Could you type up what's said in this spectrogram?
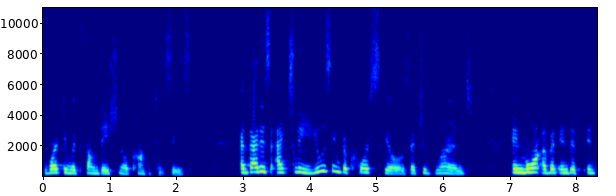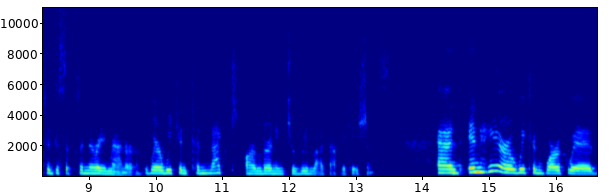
working with foundational competencies. And that is actually using the core skills that you've learned in more of an inter- interdisciplinary manner where we can connect our learning to real life applications. And in here, we can work with,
